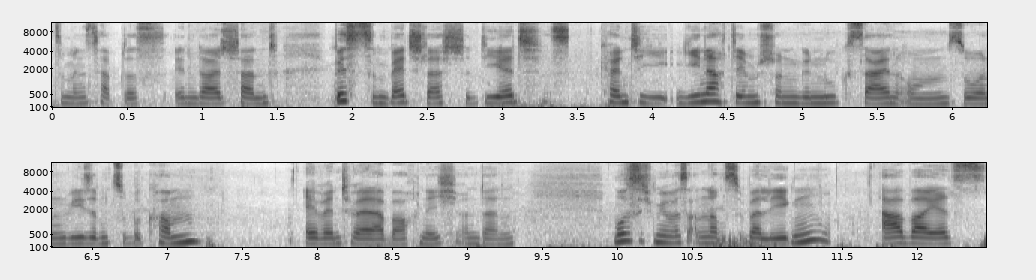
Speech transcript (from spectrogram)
Zumindest habe das in Deutschland bis zum Bachelor studiert. Es könnte je nachdem schon genug sein, um so ein Visum zu bekommen. Eventuell aber auch nicht. Und dann muss ich mir was anderes überlegen. Aber jetzt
